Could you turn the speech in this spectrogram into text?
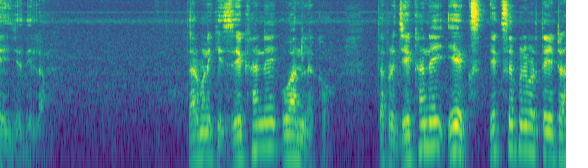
এই যে দিলাম। তার মানে কি? যেখানে ওয়ান লেখো, তারপরে যেখানেই এক্স এক্সের পরিবর্তে এটা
